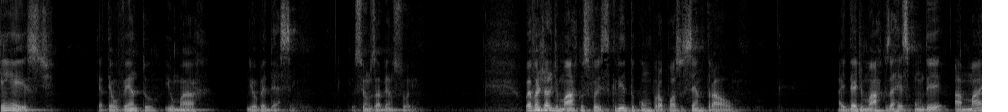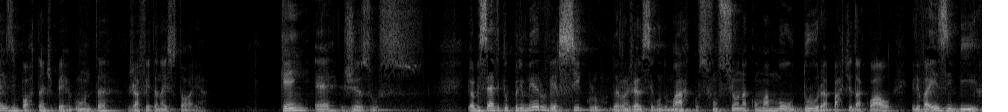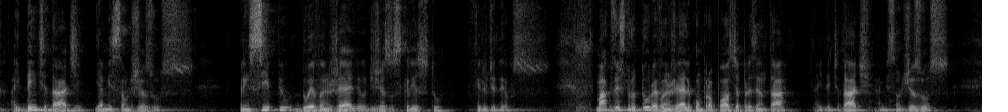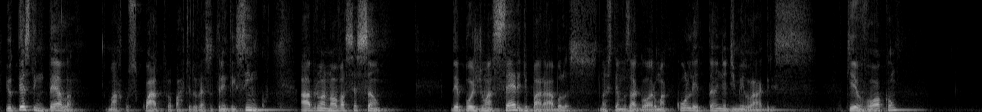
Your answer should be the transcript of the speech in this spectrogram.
quem é este que até o vento e o mar lhe obedecem? Que o Senhor nos abençoe. O Evangelho de Marcos foi escrito com um propósito central. A ideia de Marcos é responder a mais importante pergunta já feita na história: Quem é Jesus? E observe que o primeiro versículo do Evangelho segundo Marcos funciona como uma moldura a partir da qual ele vai exibir a identidade e a missão de Jesus. Princípio do Evangelho de Jesus Cristo, Filho de Deus. Marcos estrutura o Evangelho com o propósito de apresentar a identidade, a missão de Jesus. E o texto em tela, Marcos 4, a partir do verso 35, abre uma nova sessão depois de uma série de parábolas, nós temos agora uma coletânea de milagres que evocam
